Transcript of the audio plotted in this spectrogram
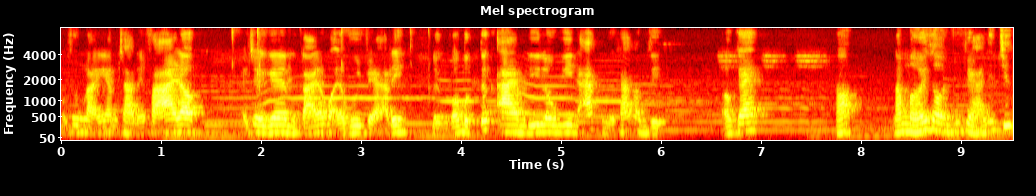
Nói chung là anh em chả đến phá ai đâu. Hãy chơi game một cái nó gọi là vui vẻ đi. Đừng có bực tức ai mà đi login ác của người khác làm gì. Ok? Đó, năm mới rồi, vui vẻ lên chứ.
